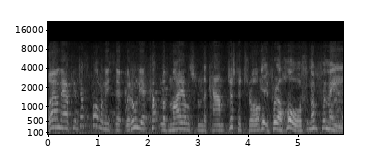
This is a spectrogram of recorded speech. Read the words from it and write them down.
Well, now, if you just follow me, sir, we're only a couple of miles from the camp, just a trot. Yeah, For a horse, not for me.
